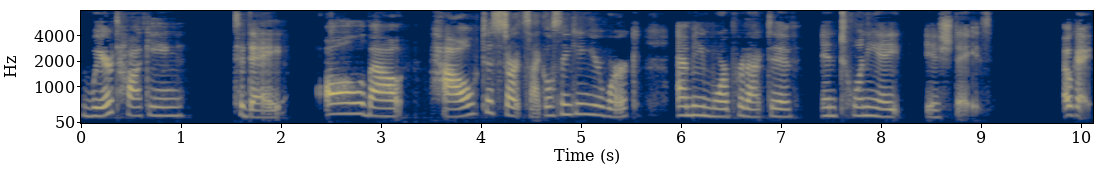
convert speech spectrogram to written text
We're talking today all about how to start cycle syncing your work and be more productive in 28 ish days. Okay,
